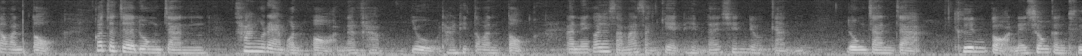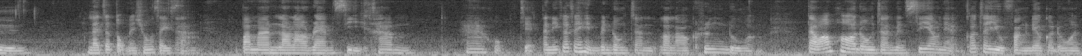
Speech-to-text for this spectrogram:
ตะวันตก ก็จะเจอดวงจันทร์ข้างแรมอ่อนๆนะครับ อยู่ทางทิศตะวันตก อันนี้ก็จะสามารถสังเกตเห็นได้เช่นเดียวกัน ดวงจันทร์จะขึ้นก่อนในช่วงกลางคืน และจะตกในช่วงสายๆประมาณราวๆแรมสี่ค่ำห้าหกเจ็ดอันนี้ก็จะเห็นเป็นดวงจันทร์ราวๆครึ่งดวง แต่ว่าพอดวงจันทร์เป็นเสี้ยวเนี่ยก็จะอยู่ฝั่งเดียวกับดวงอา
